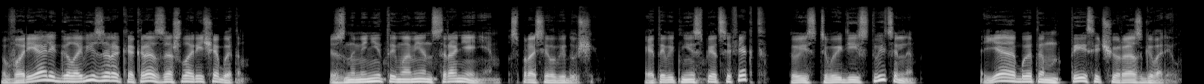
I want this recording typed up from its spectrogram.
В ареале головизора как раз зашла речь об этом. «Знаменитый момент с ранением», — спросил ведущий. «Это ведь не спецэффект? То есть вы действительно?» «Я об этом тысячу раз говорил».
